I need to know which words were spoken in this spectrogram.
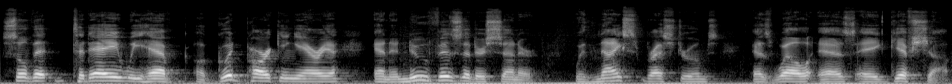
so that today we have a good parking area and a new visitor center with nice restrooms as well as a gift shop.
